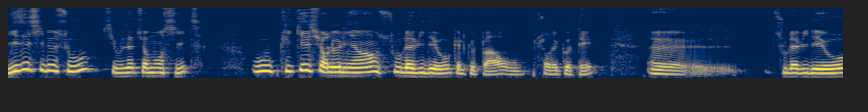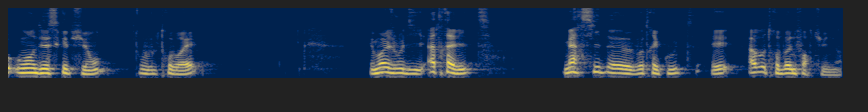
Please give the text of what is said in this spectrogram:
Lisez ci-dessous, si vous êtes sur mon site, ou cliquez sur le lien sous la vidéo, quelque part, ou sur les côtés, euh, sous la vidéo ou en description, vous le trouverez. Et moi je vous dis à très vite, merci de votre écoute et à votre bonne fortune.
